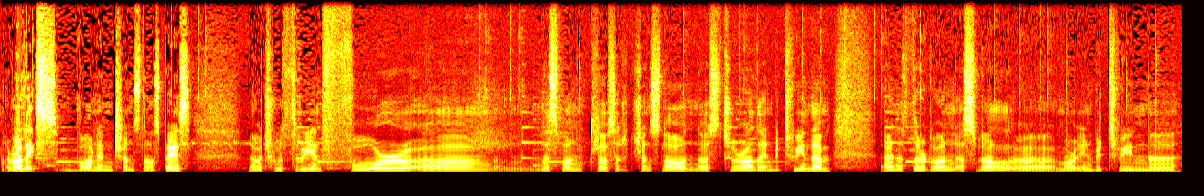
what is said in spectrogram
Relics, one in Jon Snow's base. Number two, three, and four. Um, this one closer to Jon Snow, and those two rather in between them. And the third one as well, uh, more in between the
